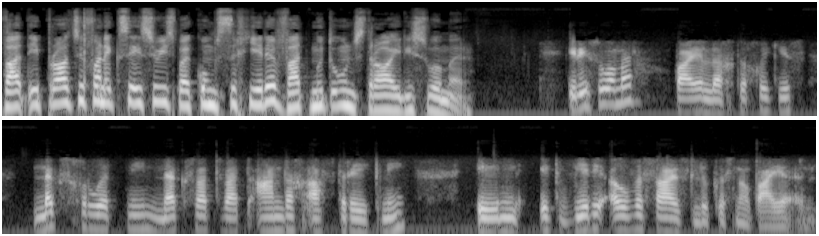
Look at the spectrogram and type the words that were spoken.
wat jy praat so van accessories bykomstighede, wat moet ons dra hierdie somer? Hierdie somer baie ligte goedjies, niks groot nie, niks wat wat aandag aftrek nie en ek weet die oversized look is nou baie in.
